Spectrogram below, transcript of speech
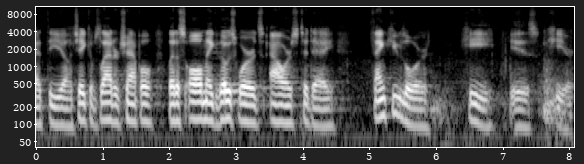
at the uh, Jacob's Ladder Chapel, let us all make those words ours today. Thank you, Lord. He is here.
